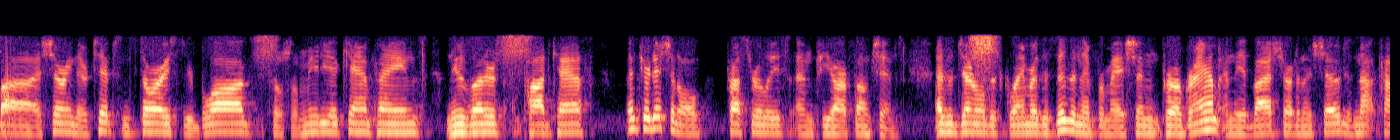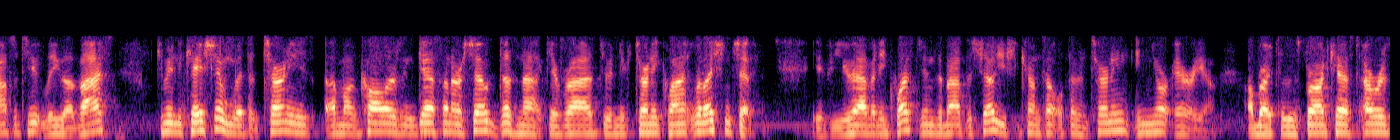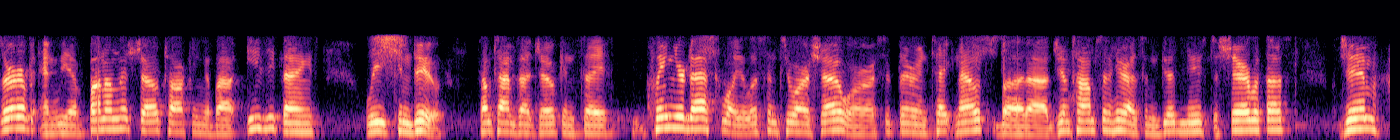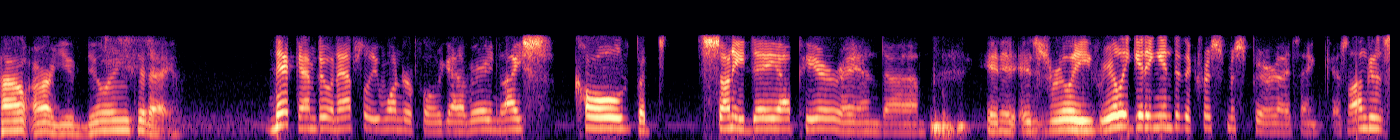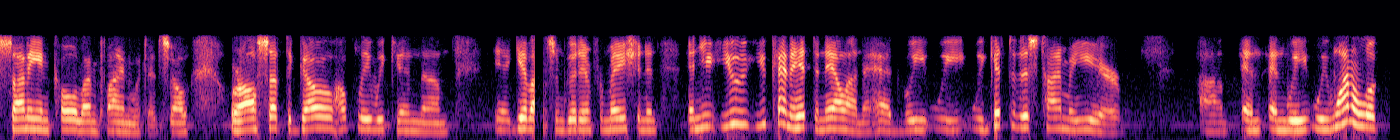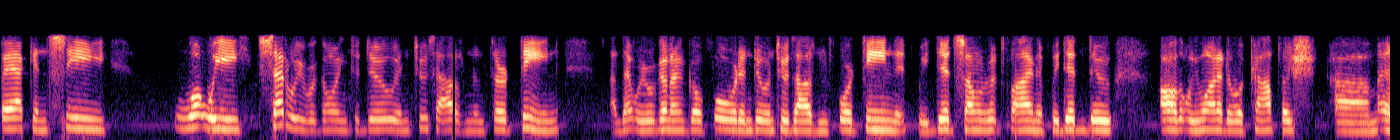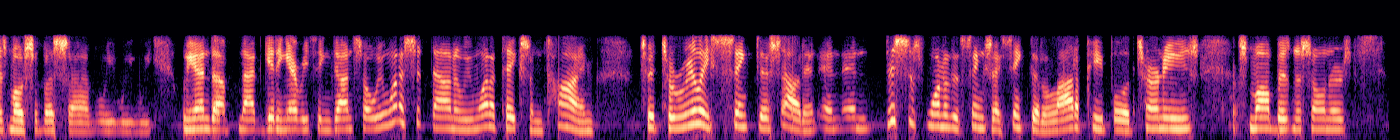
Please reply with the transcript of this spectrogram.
by sharing their tips and stories through blogs, social media campaigns, newsletters, podcasts, and traditional press release, and PR functions. As a general disclaimer, this is an information program, and the advice shared on the show does not constitute legal advice. Communication with attorneys among callers and guests on our show does not give rise to an attorney client relationship. If you have any questions about the show, you should consult with an attorney in your area. All rights to this broadcast are reserved, and we have fun on this show talking about easy things we can do sometimes I joke and say, clean your desk while you listen to our show or sit there and take notes. But uh, Jim Thompson here has some good news to share with us. Jim, how are you doing today? Nick, I'm doing absolutely wonderful. We got a very nice, cold but sunny day up here, and uh, it is really, really getting into the Christmas spirit. I think as long as it's sunny and cold, I'm fine with it. So we're all set to go. Hopefully, we can um, give out some good information. And and you you you kind of hit the nail on the head. We we we get to this time of year um and and we we want to look back and see what we said we were going to do in 2013 uh, that we were going to go forward and do in 2014 if we did some of it fine. If we didn't do all that we wanted to accomplish um as most of us uh we we we we end up not getting everything done. So we want to sit down and we want to take some time to to really think this out. And and and this is one of the things I think that a lot of people attorneys small business owners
